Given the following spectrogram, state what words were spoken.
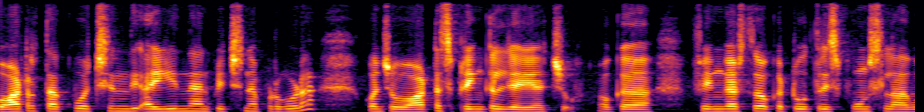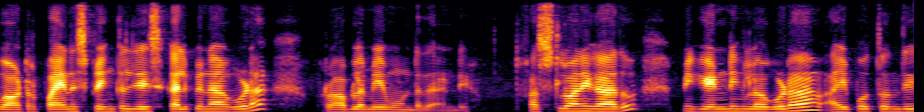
వాటర్ తక్కువ వచ్చింది అయ్యింది అనిపించినప్పుడు కూడా కొంచెం వాటర్ స్ప్రింకిల్ చేయొచ్చు. ఒక ఫింగర్స్తో ఒక టూ త్రీ స్పూన్స్ లాగా వాటర్ పైన స్ప్రింకిల్ చేసి కలిపినా కూడా ప్రాబ్లం ఏమి ఉండదండి. ఫస్ట్లో అని కాదు మీకు ఎండింగ్లో కూడా అయిపోతుంది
